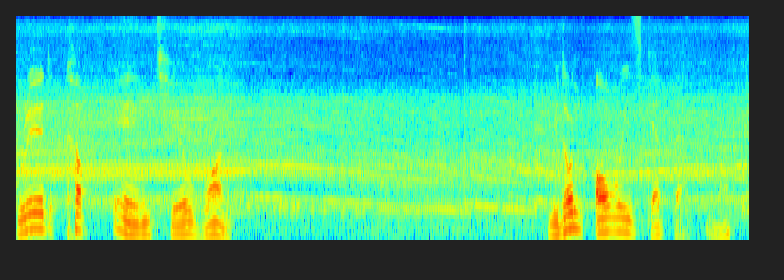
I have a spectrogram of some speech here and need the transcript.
grid cup in Tier 1. We don't always get that, you know?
